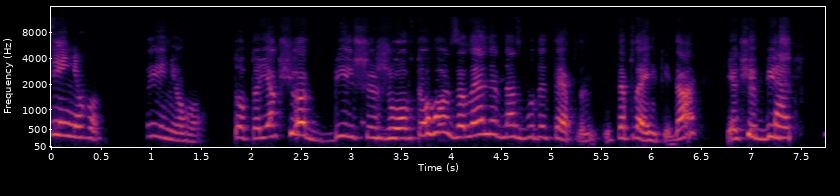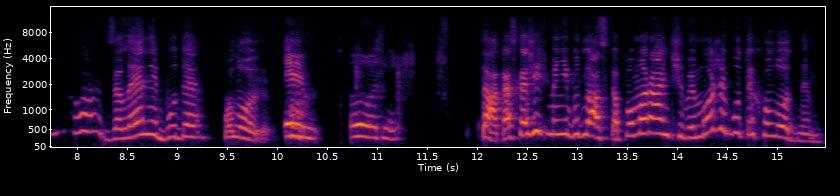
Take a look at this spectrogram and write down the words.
синього, Синього. Тобто, якщо більше жовтого, зелений в нас буде теплен, тепленький, да? Якщо більше Так. синього, зелений буде холодний. тем, холодний, Так, а скажіть мені, будь ласка, помаранчевий може бути холодним?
